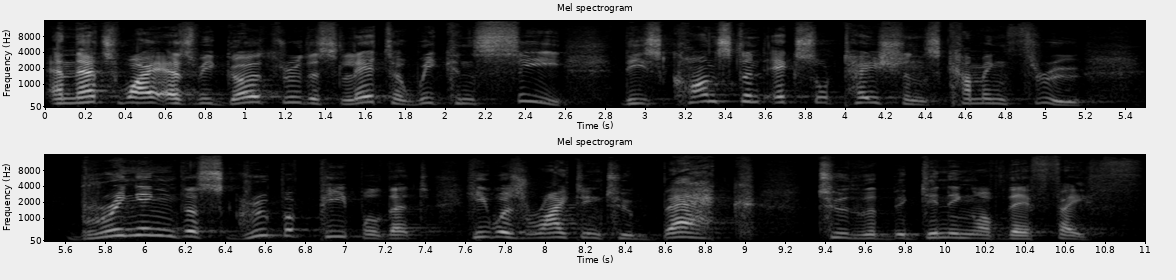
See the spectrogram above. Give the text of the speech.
And that's why, as we go through this letter, we can see these constant exhortations coming through, bringing this group of people that he was writing to back to the beginning of their faith,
